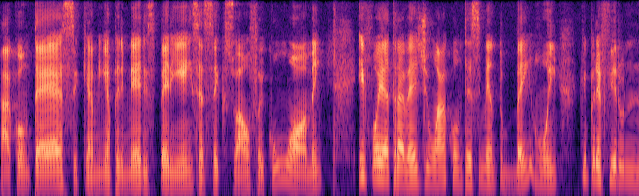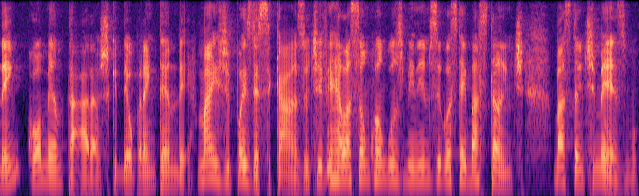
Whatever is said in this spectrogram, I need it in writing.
Acontece que a minha primeira experiência sexual foi com um homem e foi através de um acontecimento bem ruim que prefiro nem comentar, acho que deu para entender. Mas depois desse caso, eu tive relação com alguns meninos e gostei bastante, bastante mesmo.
